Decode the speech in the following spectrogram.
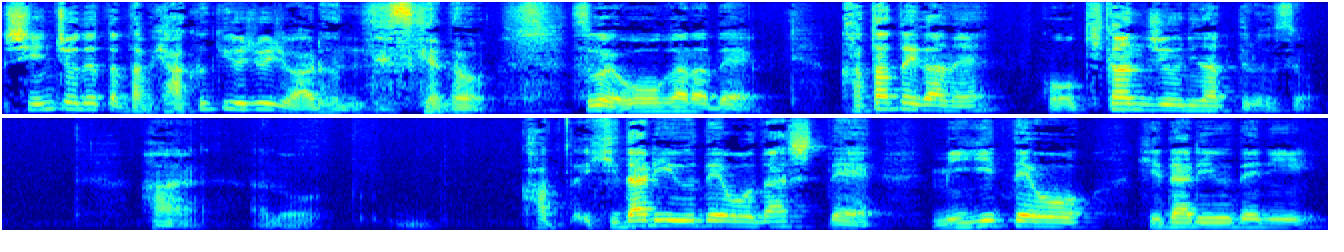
身長で言ったら多分190以上あるんですけどすごい大柄で片手がねこう機関銃になってるんですよ。はい。あの左腕を出して右手を左腕に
